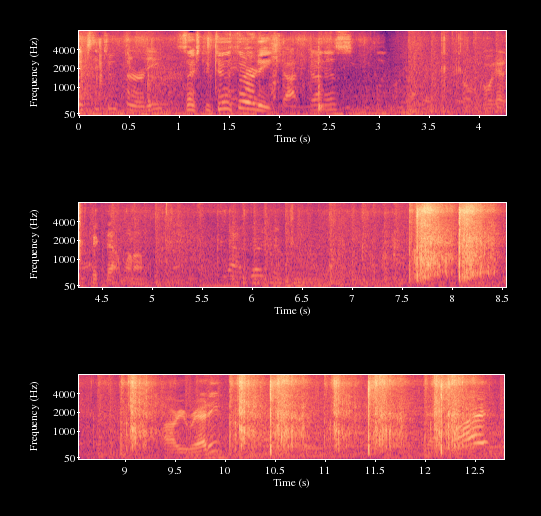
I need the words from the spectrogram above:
62.30. 6230. Shotgun is. Go ahead and pick that one up. Are you ready? Stand by.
